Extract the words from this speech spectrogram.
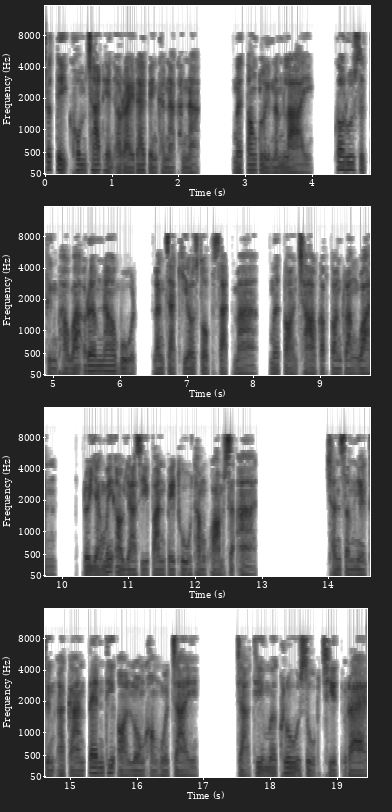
สติคมชัดเห็นอะไรได้เป็นขณะขณะเมื่อต้องกลืนน้ำลาย ก็รู้สึกถึงภาวะเริ่มเน่าบูดหลังจากเคี้ยวศพสัตว์มาเมื่อตอนเช้ากับตอนกลางวัน โดยยังไม่เอายาสีฟันไปถูทำความสะอาด ฉันสำเนียกถึงอาการเต้นที่อ่อนลงของหัวใจ จากที่เมื่อครู่สูบฉีดแรง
